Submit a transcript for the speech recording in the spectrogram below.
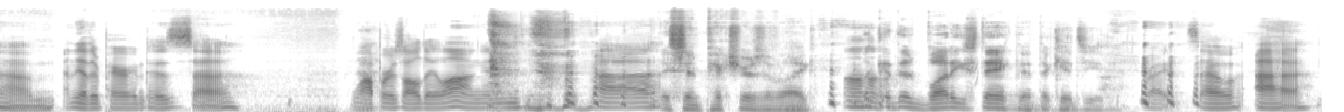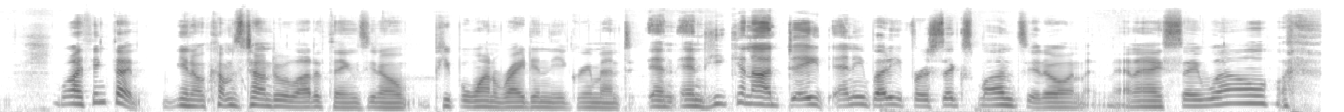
um, and the other parent is uh, whoppers all day long, and uh, They send pictures of like, Uh-huh. look at this bloody steak that the kids eat. right. So uh, Well, I think that you know comes down to a lot of things. You know, people want to write in the agreement, and and he cannot date anybody for six months. You know, and and I say, well, are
